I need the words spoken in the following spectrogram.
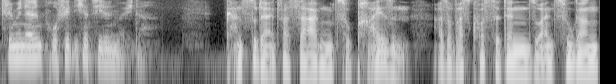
kriminellen Profit ich erzielen möchte. Kannst du da etwas sagen zu Preisen? Also was kostet denn so ein Zugang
